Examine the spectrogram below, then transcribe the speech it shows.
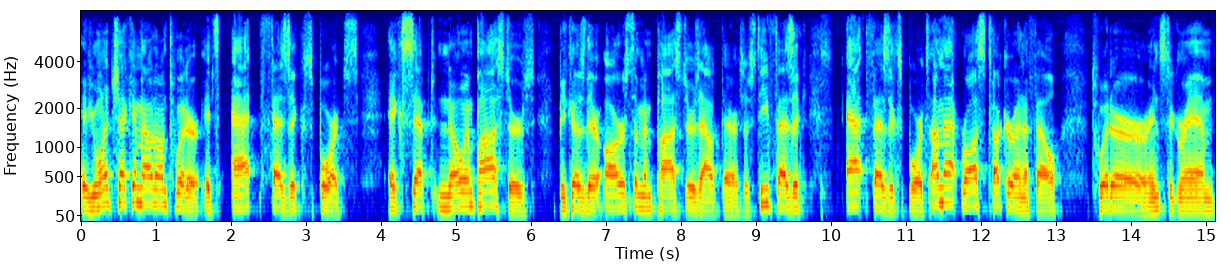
If you want to check him out on Twitter, it's at Fezzik Sports. Accept no imposters because there are some imposters out there. So Steve Fezzik at Fezzik Sports. I'm at Ross Tucker NFL, Twitter Instagram,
